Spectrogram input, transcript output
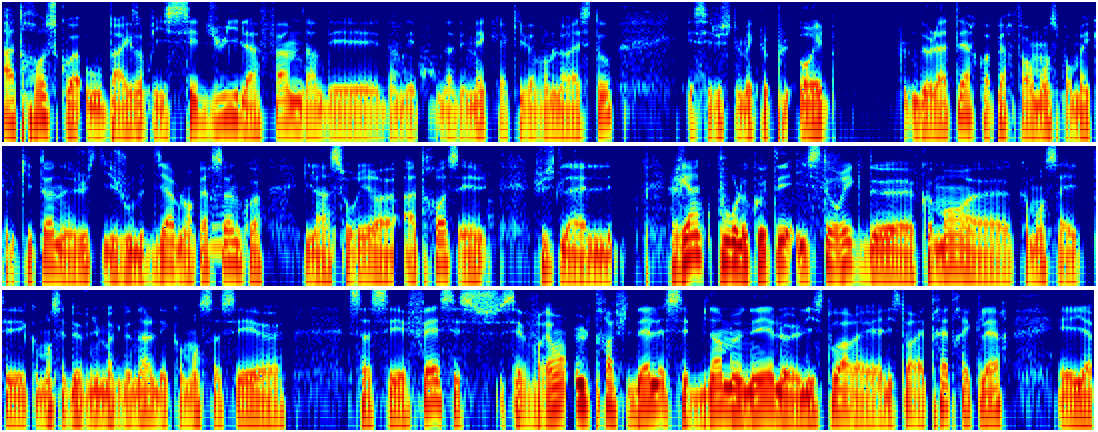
atroces quoi où par exemple il séduit la femme d'un des, des, des mecs à qui il va vendre le resto et c'est juste le mec le plus horrible de la terre quoi. Performance pour Michael Keaton juste il joue le diable en personne quoi. Il a un sourire euh, atroce et juste la- les- rien que pour le côté historique de euh, comment euh, comment ça a été comment c'est devenu McDonald's et comment ça s'est ça s'est fait c'est vraiment ultra fidèle c'est bien mené l'histoire est l'histoire est très très claire. Et il y a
